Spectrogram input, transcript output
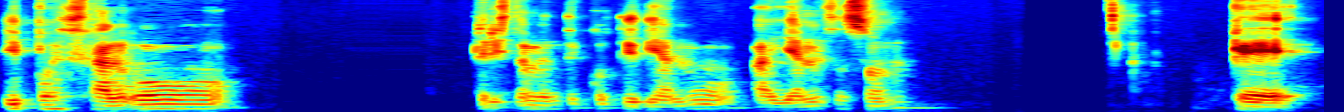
y pues algo tristemente cotidiano allá en esa zona, que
